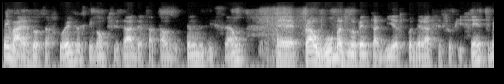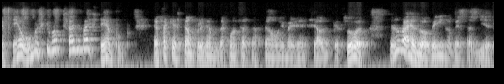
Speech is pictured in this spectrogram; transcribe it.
tem várias outras coisas que vão precisar dessa tal de transição. É, Para algumas, 90 dias poderá ser suficiente, mas tem algumas que vão precisar de mais tempo. Essa questão, por exemplo, da contratação emergencial de pessoas, você não vai resolver em 90 dias.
